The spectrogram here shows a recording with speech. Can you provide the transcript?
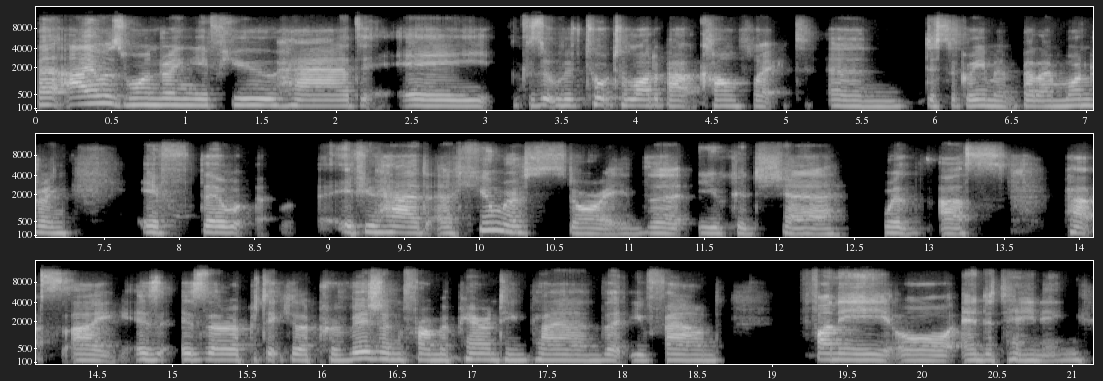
But I was wondering if you had a because we've talked a lot about conflict and disagreement, but I'm wondering if there if you had a humorous story that you could share with us perhaps I is is there a particular provision from a parenting plan that you found funny or entertaining?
